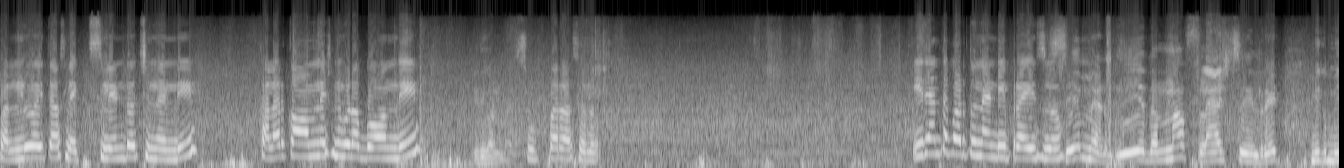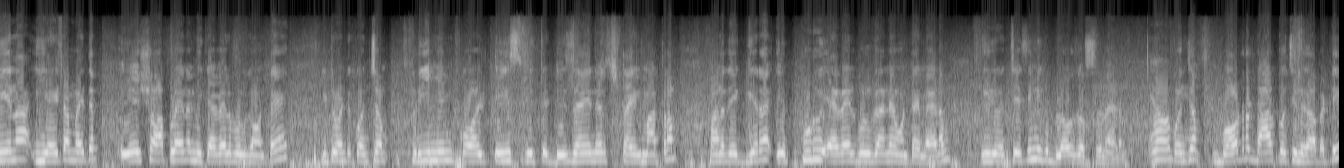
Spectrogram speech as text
పళ్ళు అయితే అసలు ఎక్సలెంట్ వచ్చిందండి. కలర్ కాంబినేషన్ కూడా బాగుంది. ఇదిగోండి మేడం. సూపర్ అసలు. ఇది ఎంత పడుతుందండి ప్రైస్? సేమ్ మేడం ఏదన్నా ఫ్లాష్ సేల్ రేట్ మీకు మీనా ఈ ఐటమ్ అయితే ఏ షాప్లో అయినా మీకు అవైలబుల్గా ఉంటాయి. ఇటువంటి కొంచెం premium qualities with designer style మాత్రం మన దగ్గర ఎప్పుడు అవైలబుల్గానే ఉంటాయి మేడం ఇది వచ్చేసి మీకు బ్లౌజ్ వస్తుంది మేడం. కొంచెం బార్డర్ డార్క్ వచ్చింది కాబట్టి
